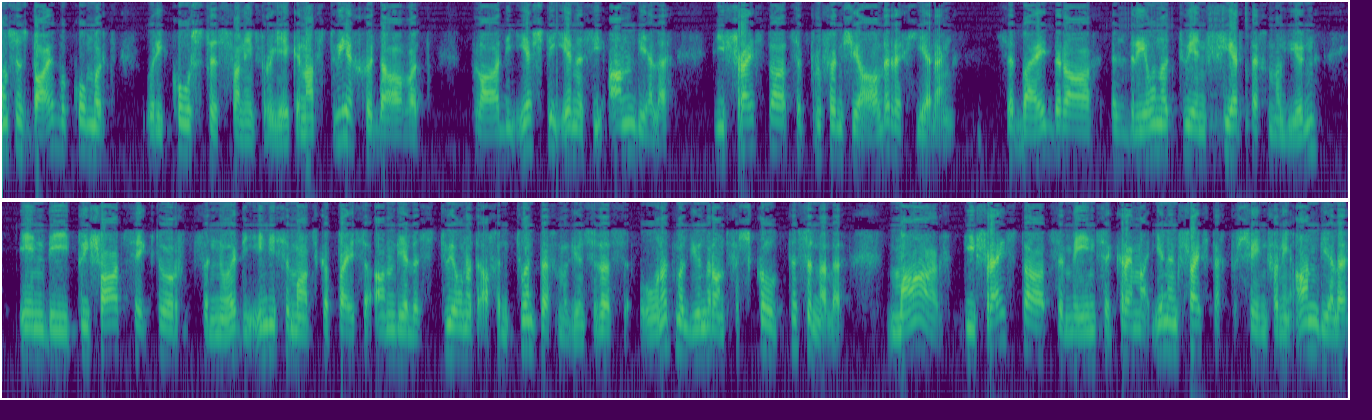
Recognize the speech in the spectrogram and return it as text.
Ons is baie bekommerd oor die kostes van die projek en daar's twee goed daar wat pla. Die eerste een is die aandele. Die Vrystaatse provinsiale regering se bydrae is 342 miljoen en die privaat sektor vernoot die Indiese maatskappy se aandele is 228 miljoen. So dit is 100 miljoen rand verskil tussen hulle. Maar die Vrystaatse mense kry maar 51% van die aandele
